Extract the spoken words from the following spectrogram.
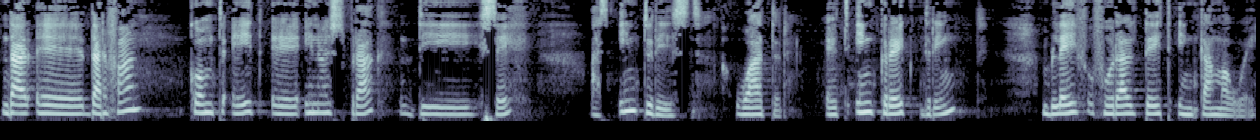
Daar, eh, daarvan komt uit eh, een uitspraak die zegt, als toerist water uit een kruik drinkt, blijf voor altijd in Camagüey.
